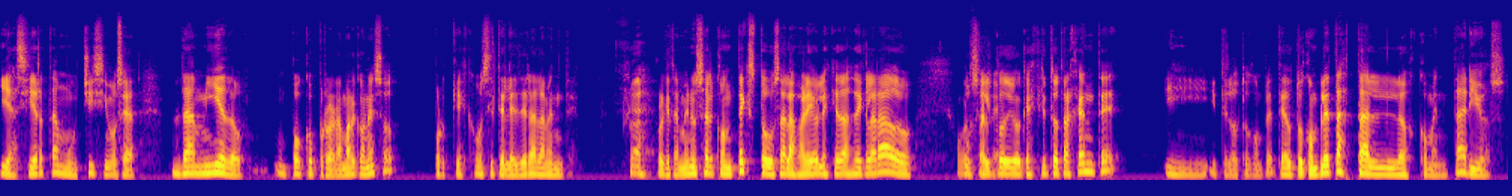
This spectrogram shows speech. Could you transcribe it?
Y acierta muchísimo. O sea, da miedo un poco programar con eso porque es como si te leyera la mente. Porque también usa el contexto, usa las variables que has declarado, usa el sí. código que ha escrito otra gente y, y te lo autocompleta. Te autocompleta hasta los comentarios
